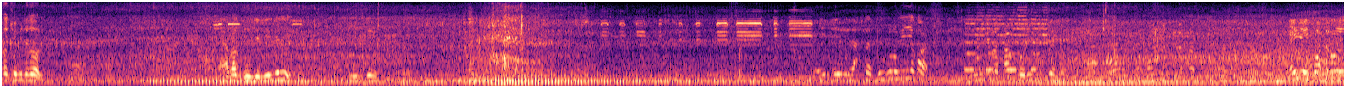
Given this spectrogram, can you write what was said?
হালকা ছবিটা তোল। হ্যাঁ। আবার গুঁজে দিয়ে দিলি। এই- রাস্তার ফুলগুলো ইয়ে কর? ফুলগুলো সব হ্যাঁ, হ্যাঁ। এই এই কথাগুলো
